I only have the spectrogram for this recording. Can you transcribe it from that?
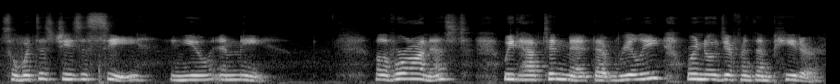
So, what does Jesus see in you and me? Well, if we're honest, we'd have to admit that really we're no different than Peter.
